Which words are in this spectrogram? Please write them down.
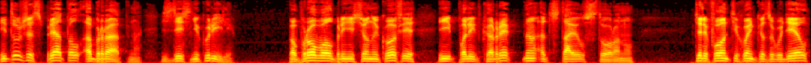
и тут же спрятал обратно, здесь не курили. Попробовал принесенный кофе и политкорректно отставил в сторону. Телефон тихонько загудел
